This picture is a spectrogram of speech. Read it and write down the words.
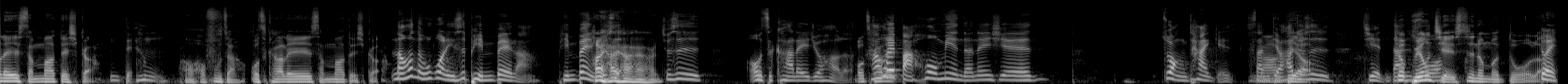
れ様でした。嗯，对，嗯，好好复杂。お疲れ様でした。然后呢，如果你是平辈啦，平辈，嗨嗨嗨嗨嗨，就是お疲れ就好了。他会把后面的那些状态给删掉，他就是简单，就不用解释那么多了。对，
